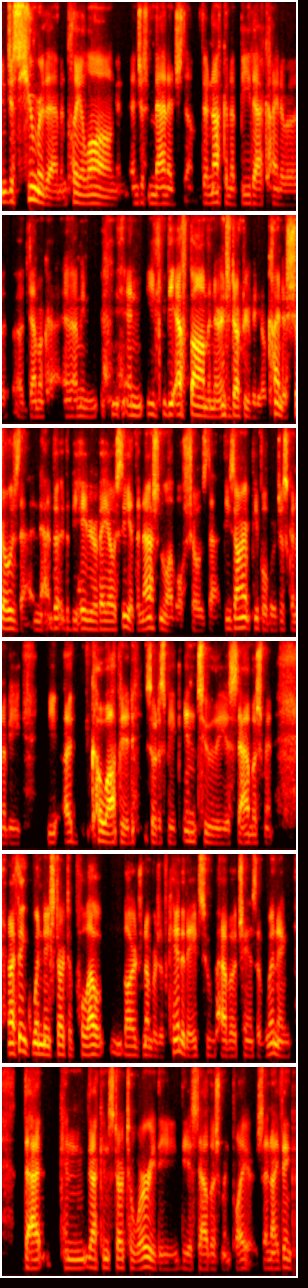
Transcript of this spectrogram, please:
and just humor them and play along and, and just manage them. They're not going to be that kind of a, a, Democrat. And I mean, and the F bomb in their introductory video kind of shows that. And the, the, behavior of AOC at the national level shows that. These aren't people who are just going to be, be uh, co opted, so to speak, into the establishment. And I think when they start to pull out large numbers of candidates who have a chance of winning, that can that can start to worry the the establishment players. And I think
